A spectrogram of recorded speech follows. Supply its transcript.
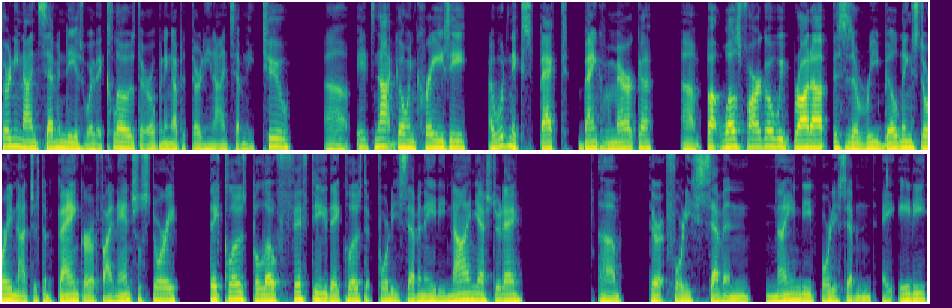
3970 is where they closed. They're opening up at 3972. Uh, it's not going crazy. I wouldn't expect Bank of America, um, but Wells Fargo, we brought up. This is a rebuilding story, not just a bank or a financial story. They closed below 50. They closed at 47.89 yesterday. Um, they're at 47.90, 47.80,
